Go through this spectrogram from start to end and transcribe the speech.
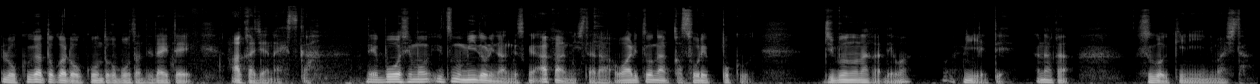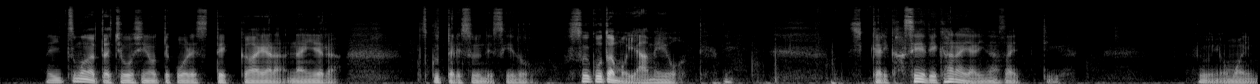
録画とか録音とかボタンって大体赤じゃないですか。で帽子もいつも緑なんですけど赤にしたら割となんかそれっぽく自分の中では見えてなんかすごい気に入りました。いつもだったら調子に乗ってこれステッカーやら何やら作ったりするんですけどそういうことはもうやめようってねしっかり稼いでからやりなさいってふうに思い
